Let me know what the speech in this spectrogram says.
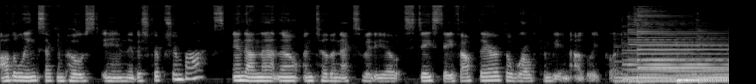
All the links I can post in the description box. And on that note, until the next video, stay safe out there. The world can be an ugly place.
